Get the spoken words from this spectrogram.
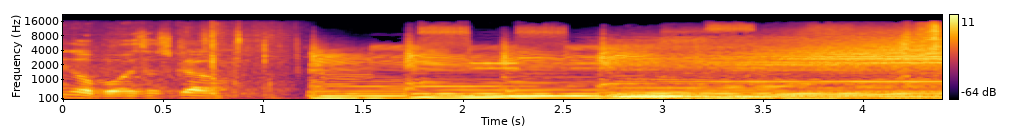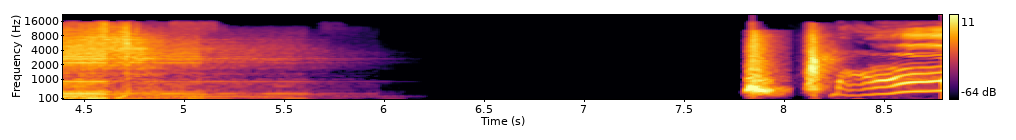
Bingo, boys. Let's go. Oh.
